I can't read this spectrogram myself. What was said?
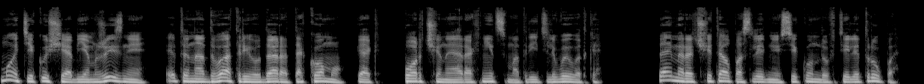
Мой текущий объем жизни это на 2-3 удара такому, как порченный арахнит-смотритель выводка. Таймер отсчитал последнюю секунду в теле трупа.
